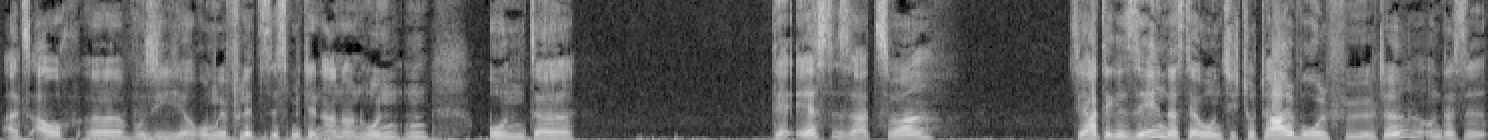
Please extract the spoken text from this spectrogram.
als auch äh, wo sie hier rumgeflitzt ist mit den anderen Hunden. Und äh, der erste Satz war, Sie hatte gesehen, dass der Hund sich total wohl fühlte und dass er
